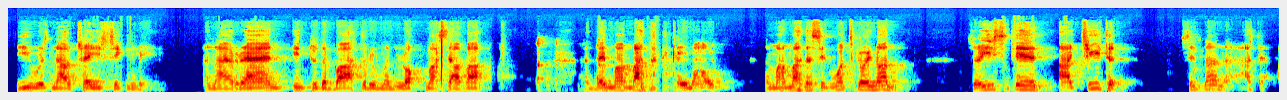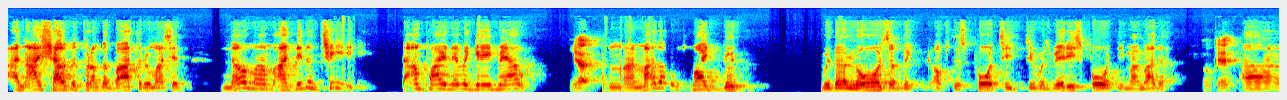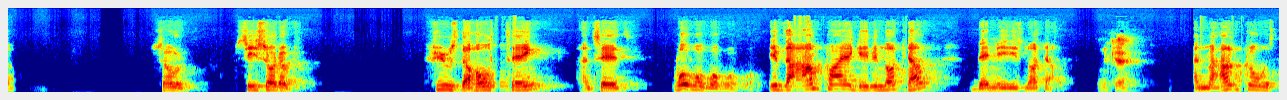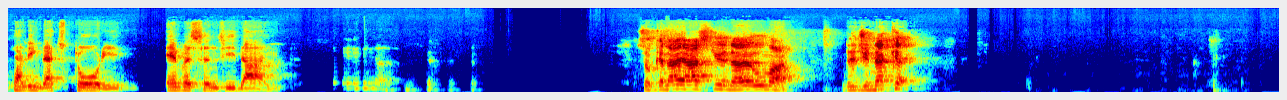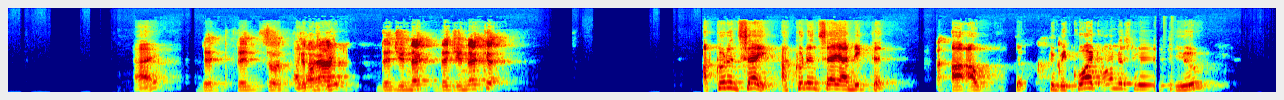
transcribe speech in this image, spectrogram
he was now chasing me. And I ran into the bathroom and locked myself up. And then my mother came out and my mother said, What's going on? So he said, I cheated. I said, No, no. I said, and I shouted from the bathroom, I said, No, mom, I didn't cheat. The umpire never gave me out. Yeah. My mother was quite good with the laws of the of the sport. She, she was very sporty, my mother. Okay. Uh, so she sort of fused the whole thing and said, whoa, whoa, whoa, whoa, whoa. If the umpire gave him not out, then he is not out. Okay. And my uncle was telling that story ever since he died. So can I ask you now, Omar, did you nick it? Right? Did, did so I can I, ask, did you nick did you nick it? I couldn't say. I couldn't say I nicked it. I, I, to, be quite honest with you,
